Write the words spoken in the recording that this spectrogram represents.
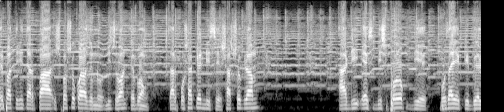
এরপর তিনি তার পা স্পর্শ করার জন্য নিচু হন এবং তার পোশাকের নিচে সাতশো গ্রাম আরডিএক্স বিস্ফোরক দিয়ে বোধহয় একটি বেল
